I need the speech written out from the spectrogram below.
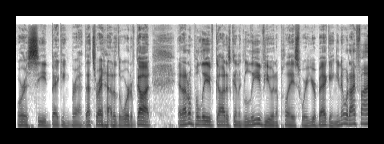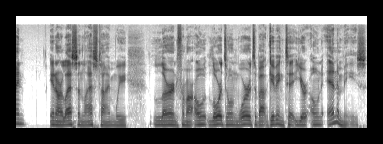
or a seed begging bread. That's right out of the Word of God. And I don't believe God is going to leave you in a place where you're begging. You know what I find? In our lesson last time, we learned from our own Lord's own words about giving to your own enemies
